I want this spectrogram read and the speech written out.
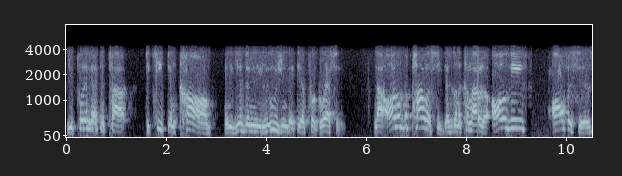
you put them at the top to keep them calm and to give them an illusion that they're progressing. Now, all of the policy that's going to come out of the, all of these offices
